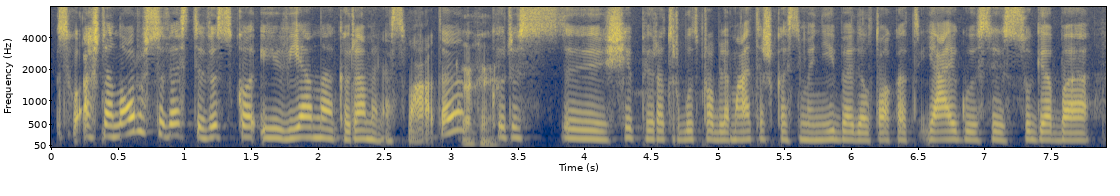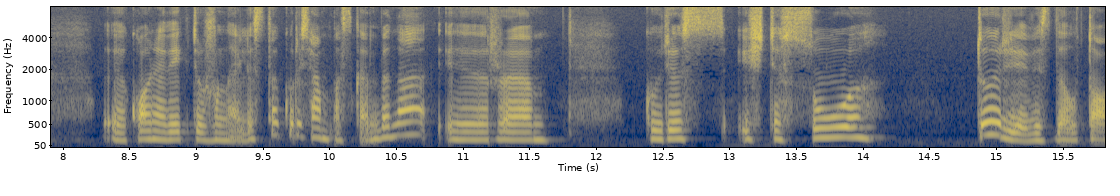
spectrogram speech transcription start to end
Aš nenoriu suvesti visko į vieną kariuomenės vadą, okay. kuris e, šiaip yra turbūt problematiška asmenybė dėl to, kad jeigu jisai sugeba e, ko neveikti žurnalistą, kuris jam paskambina ir e, kuris iš tiesų turi vis dėlto,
